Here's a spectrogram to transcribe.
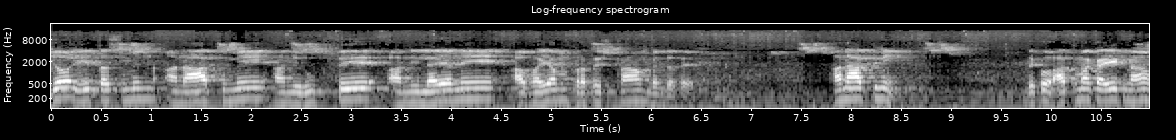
जो ये तस्मिन अनात्मे अनिरुक्ते अनिलयने अभयम प्रतिष्ठा बिंदते अनात्मी। देखो, आत्मा का एक नाम,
